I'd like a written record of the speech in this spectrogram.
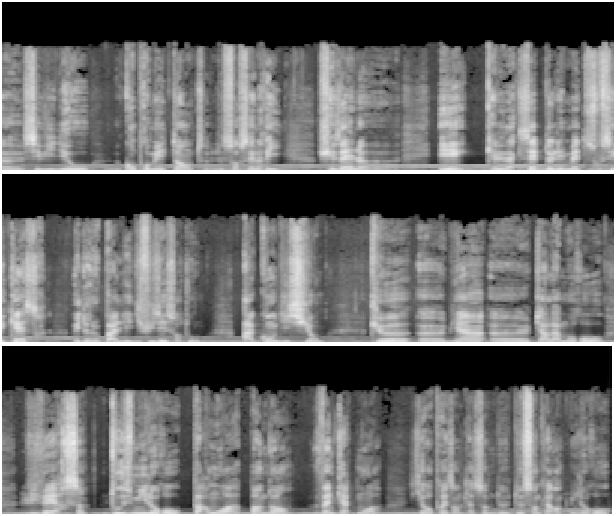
euh, ces vidéos compromettantes de sorcellerie chez elle euh, et qu'elle accepte de les mettre sous séquestre et de ne pas les diffuser surtout, à condition que euh, bien euh, Carla Moreau lui verse 12 000 euros par mois pendant 24 mois, ce qui représente la somme de 240 000 euros,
